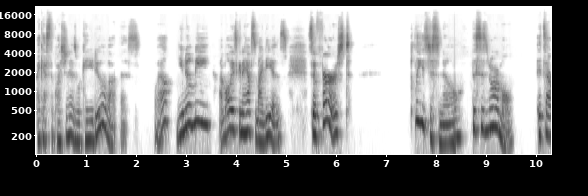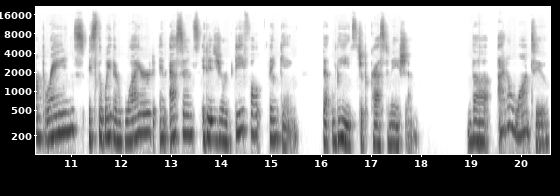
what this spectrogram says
I guess the question is, what can you do about this? Well, you know me, I'm always going to have some ideas. So first, please just know this is normal. It's our brains. It's the way they're wired. In essence, it is your default thinking that leads to procrastination. The I don't want to.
